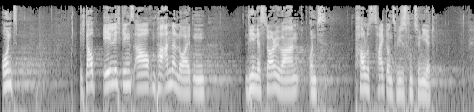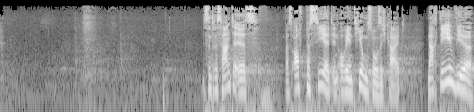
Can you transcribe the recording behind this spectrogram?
und ich glaube, ähnlich ging es auch ein paar anderen Leuten, die in der Story waren und Paulus zeigt uns, wie das funktioniert. Das Interessante ist, was oft passiert in Orientierungslosigkeit, nachdem wir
